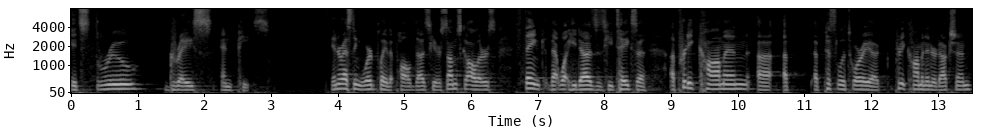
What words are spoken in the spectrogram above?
It's through grace and peace. Interesting wordplay that Paul does here. Some scholars think that what he does is he takes a, a pretty common uh, epistolatory, a pretty common introduction,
